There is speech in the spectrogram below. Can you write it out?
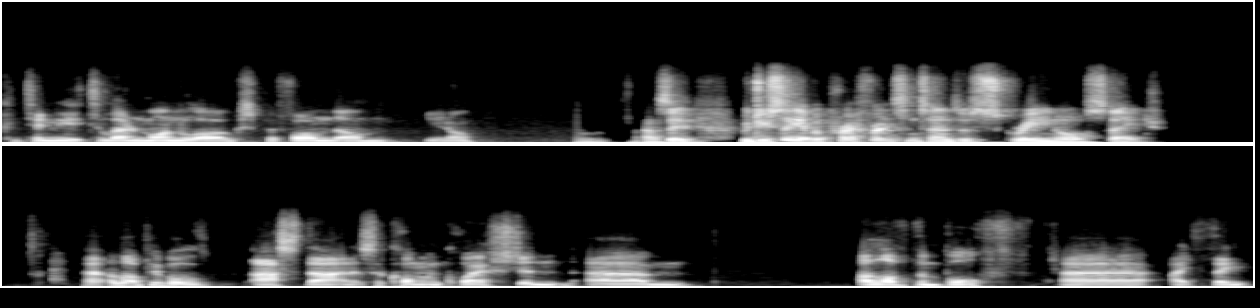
continue to learn monologues, perform them, you know. Absolutely. Would you say you have a preference in terms of screen or stage? Uh, a lot of people ask that, and it's a common question. Um, I love them both. Uh, I think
